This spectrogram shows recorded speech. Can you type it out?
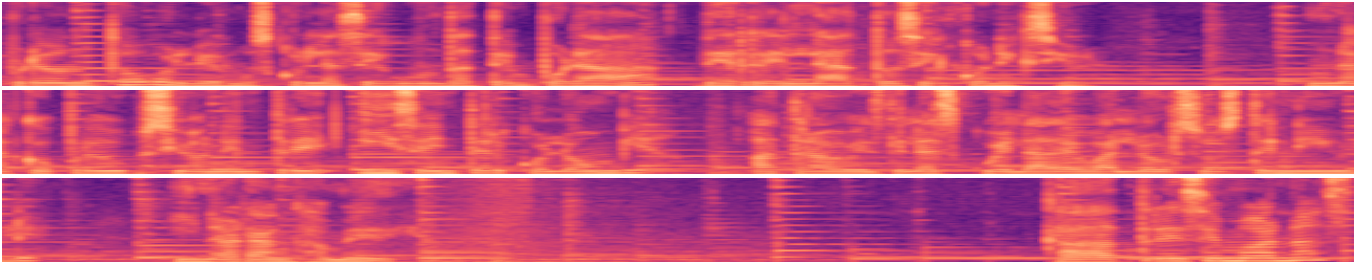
Pronto volvemos con la segunda temporada de Relatos en Conexión, una coproducción entre ISA Intercolombia a través de la Escuela de Valor Sostenible y Naranja Media. Cada tres semanas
